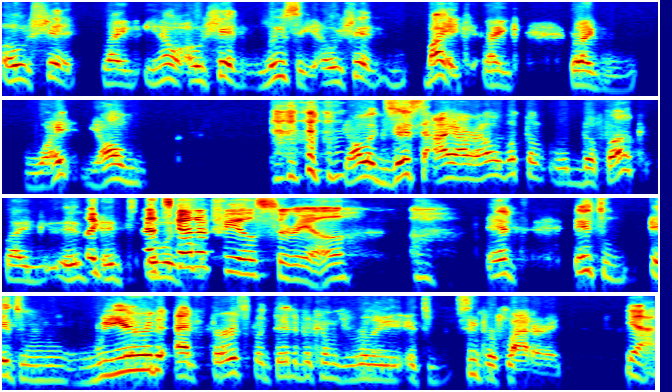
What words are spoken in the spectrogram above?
oh shit, like you know, oh shit, Lucy, oh shit, Mike. Like we're like, what? Y'all y'all exist IRL? What the the fuck? Like it like it, it was gotta feel surreal Ugh, it it's it's weird at first, but then it becomes really it's super flattering. yeah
